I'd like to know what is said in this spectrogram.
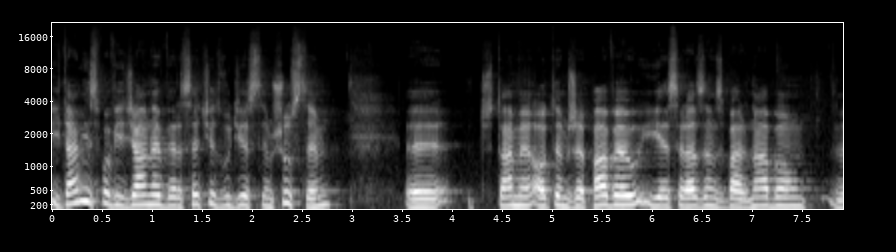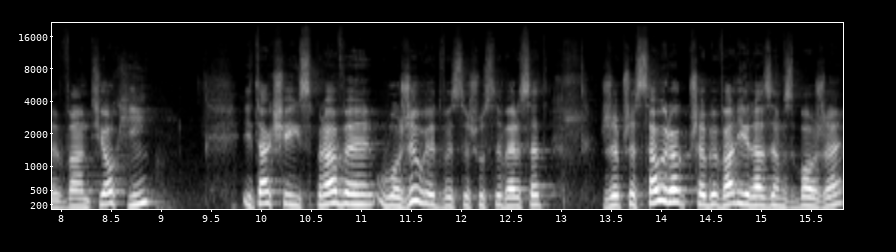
I tam jest powiedziane w wersecie 26, e, czytamy o tym, że Paweł jest razem z Barnabą w Antiochii i tak się ich sprawy ułożyły, 26 werset, że przez cały rok przebywali razem w zborze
